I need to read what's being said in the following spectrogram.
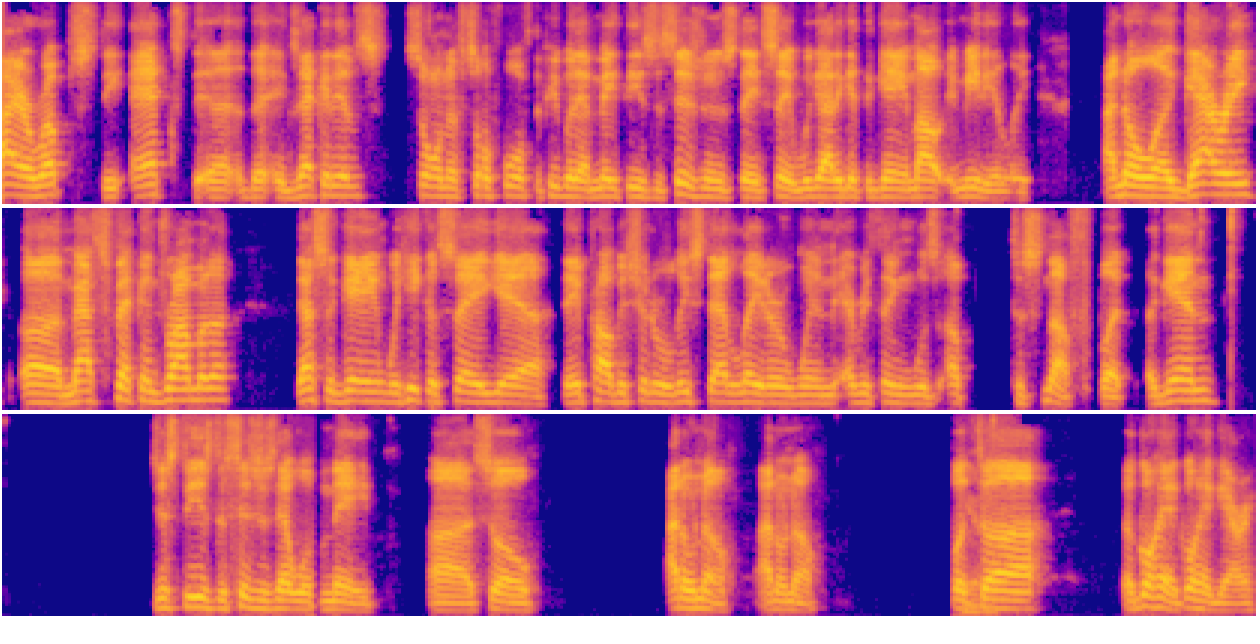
higher ups, the ex, the, uh, the executives, so on and so forth, the people that make these decisions, they say we got to get the game out immediately. I know uh, Gary, uh, Mass Effect Andromeda. That's a game where he could say, yeah, they probably should have released that later when everything was up to snuff. But again, just these decisions that were made. Uh, so I don't know. I don't know. But yeah. uh, uh go ahead. Go ahead, Gary.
